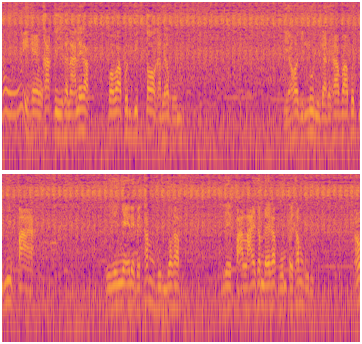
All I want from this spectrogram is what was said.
โอ้ยแห้งคักดีขนาดเลยครับ เพราะว่าเพิ่นวิดต่อกันครับผม เดี๋ยวเขาจะรุ่นกันนะครับ ว่าเพิ่นจะมีปลาตัวใหญ่ๆได้ไปทำบุญบ่ครับได้ปลาหลายทำไดครับ ผมไปทำบุญ เอา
